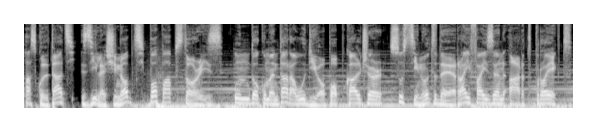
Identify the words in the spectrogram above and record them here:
Ascultați Zile și nopți Pop-Up Stories, un documentar audio pop culture susținut de Raiffeisen Art Project.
